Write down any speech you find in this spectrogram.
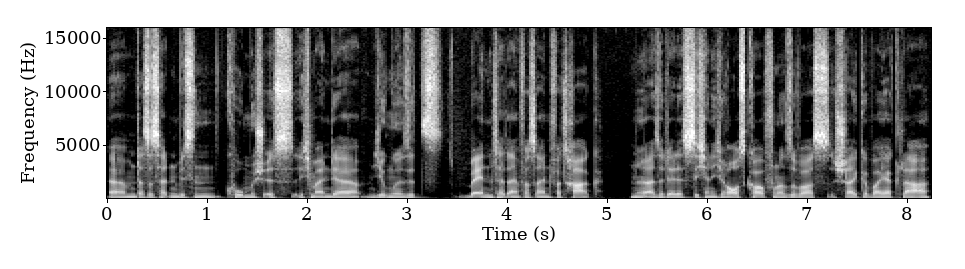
ähm, dass es halt ein bisschen komisch ist. Ich meine, der Junge sitzt, beendet halt einfach seinen Vertrag. Ne? Also der lässt sich ja nicht rauskaufen oder sowas. Schalke war ja klar,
